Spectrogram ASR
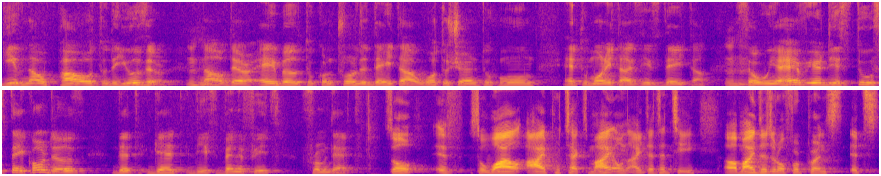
give now power to the user. Mm -hmm. Now they are able to control the data, what to share and to whom, and to monetize this data. Mm -hmm. So we have here these two stakeholders that get these benefits from that. So if so, while I protect my own identity, uh, my digital footprints, it's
